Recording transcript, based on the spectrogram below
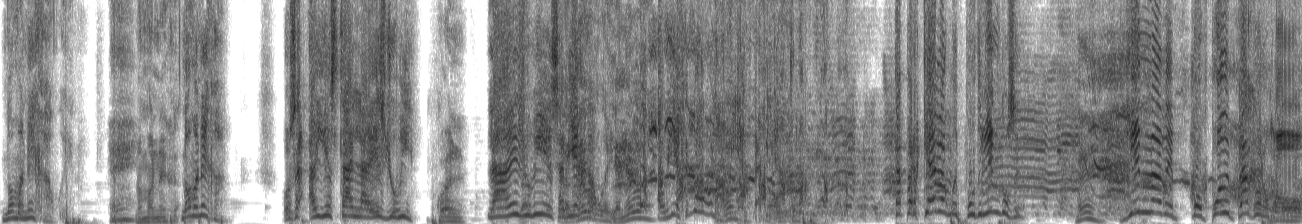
No maneja, güey. ¿Eh? ¿No maneja? No maneja. O sea, ahí está la SUV. ¿Cuál? La SUV, esa vieja, güey. ¿La nueva? La vieja, no, la vieja, la vieja. Está parqueada, güey, pudriéndose. ¿Eh? Llena de popó de pájaro. No.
